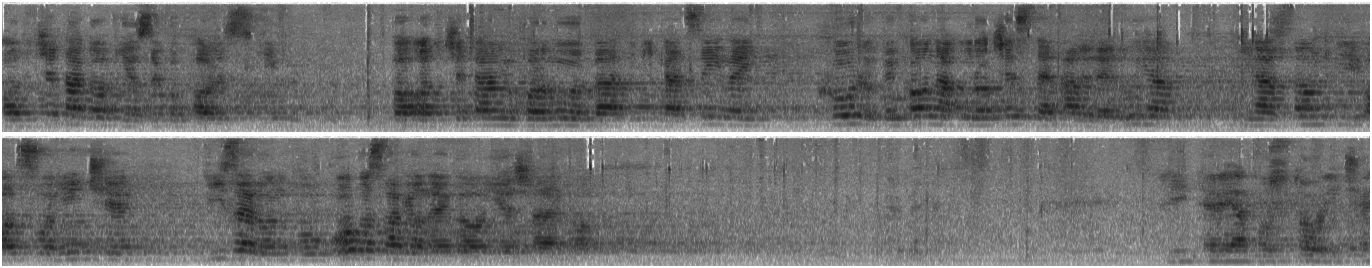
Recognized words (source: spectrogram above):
odczyta go w języku polskim. Po odczytaniu formuły beatyfikacyjnej chór wykona uroczyste Alleluja i nastąpi odsłonięcie wizerunku błogosławionego Jerzego. Litere apostolice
